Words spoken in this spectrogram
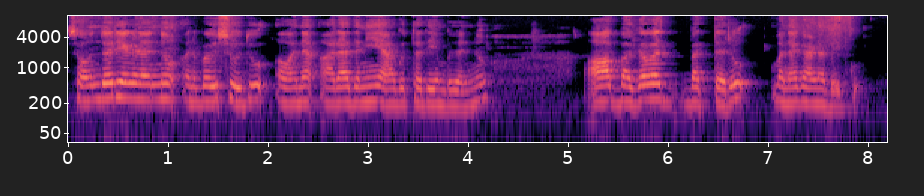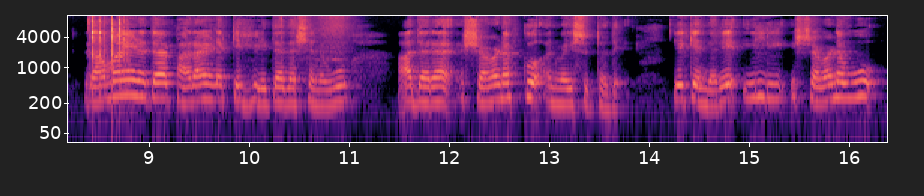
ಸೌಂದರ್ಯಗಳನ್ನು ಅನುಭವಿಸುವುದು ಅವನ ಆರಾಧನೆಯೇ ಆಗುತ್ತದೆ ಎಂಬುದನ್ನು ಆ ಭಗವದ್ ಭಕ್ತರು ಮನಗಾಣಬೇಕು. ರಾಮಾಯಣದ ಪಾರಾಯಣಕ್ಕೆ ಹೇಳಿದ ದರ್ಶನವು ಅದರ ಶ್ರವಣಕ್ಕೂ ಅನ್ವಯಿಸುತ್ತದೆ. ಏಕೆಂದರೆ ಇಲ್ಲಿ ಶ್ರವಣವು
